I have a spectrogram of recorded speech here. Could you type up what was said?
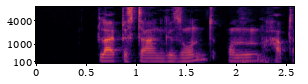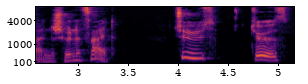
Bleibt bis dahin gesund und habt eine schöne Zeit. Tschüss. Tschüss.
